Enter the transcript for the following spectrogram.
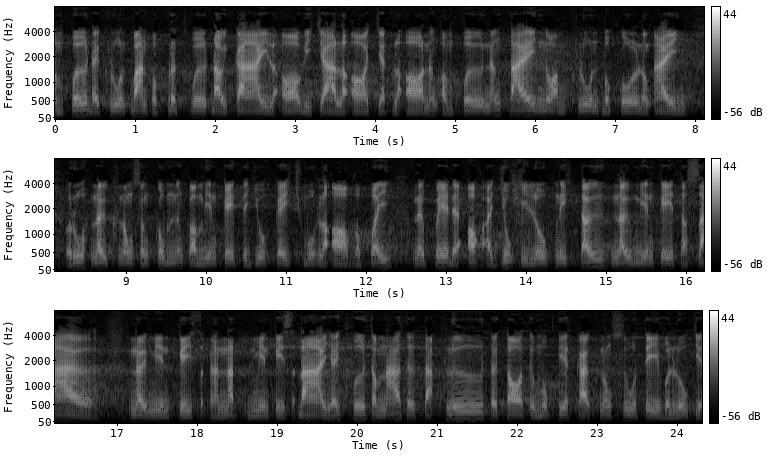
អំពើដែលខ្លួនបានប្រព្រឹត្តធ្វើដោយកាយល្អវិចារល្អចិត្តល្អហ្នឹងអំពើហ្នឹងតែងនាំខ្លួនបុគ្គលនឹងឯង រស់នៅក្នុងសង្គមនឹងក៏មានកិត្តិយសគេឈ្មោះល្អប្រពៃនៅពេលដែលអស់អាយុពីលោកនេះទៅ នៅមានគេតសើនៅមានគេអាណិតមានគេស្ដាយហើយធ្វើដំណើរទៅតាក់ភ្លឺទៅតទៅមុខទៀតកើតក្នុងសួគ៌ទេវលោកជា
